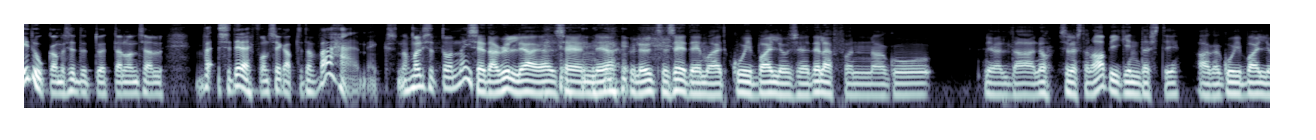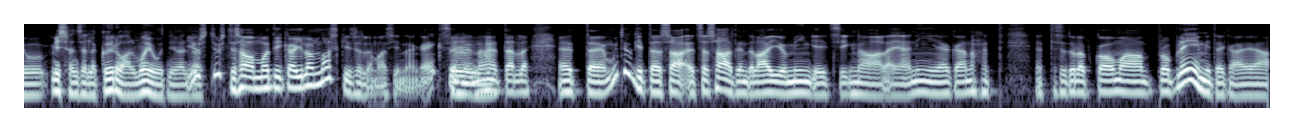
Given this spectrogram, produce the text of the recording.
edukam seetõttu, et tal on seal, see telefon segab teda vähem, eks, noh, ma lihtsalt toon näite. seda küll jaa, ja see on jah, üleüldse see teema, et kui palju see telefon nagu nii-öelda noh, sellest on abi kindlasti, aga kui palju, mis on selle kõrvalmõjud nii-öelda? just, just, ja samamoodi ka Elon Muski selle masinaga, eks ole mm., noh, et talle, et äh, muidugi ta saa-, et sa saad endale aiu mingeid signaale ja nii, aga noh, et et see tuleb ka oma probleemidega ja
